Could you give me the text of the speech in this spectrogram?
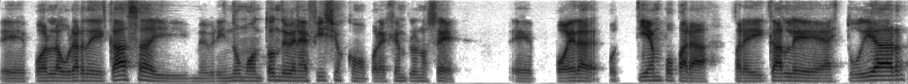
eh, poder laburar de casa y me brindó un montón de beneficios, como por ejemplo, no sé, eh, poder, tiempo para, para dedicarle a estudiar,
